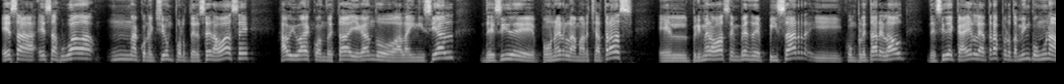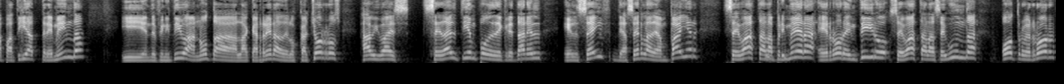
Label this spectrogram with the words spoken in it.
esa, esa jugada, una conexión por tercera base Javi Báez cuando está llegando a la inicial decide poner la marcha atrás el primera base en vez de pisar y completar el out, decide caerle atrás, pero también con una apatía tremenda. Y en definitiva anota la carrera de los cachorros. Javi Baez se da el tiempo de decretar el, el safe, de hacer la de umpire. Se va hasta la primera, error en tiro. Se va hasta la segunda, otro error.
